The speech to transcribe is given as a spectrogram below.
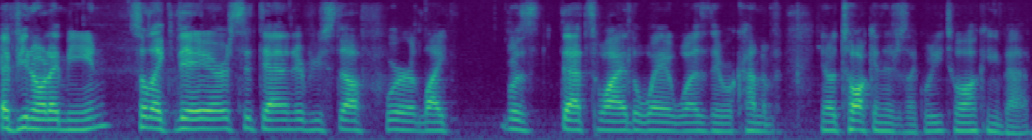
If you know what I mean. So like their sit down interview stuff, where like was that's why the way it was, they were kind of you know talking. They're just like, "What are you talking about?"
